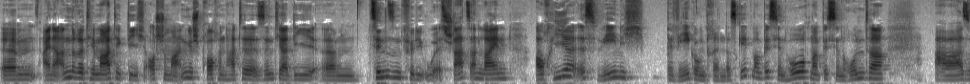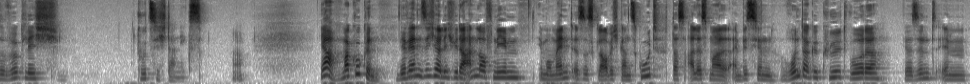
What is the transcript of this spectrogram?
ähm, eine andere Thematik, die ich auch schon mal angesprochen hatte, sind ja die ähm, Zinsen für die US-Staatsanleihen. Auch hier ist wenig Bewegung drin. Das geht mal ein bisschen hoch, mal ein bisschen runter, aber so wirklich tut sich da nichts. Ja. Ja, mal gucken. Wir werden sicherlich wieder Anlauf nehmen. Im Moment ist es, glaube ich, ganz gut, dass alles mal ein bisschen runtergekühlt wurde. Wir sind im,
